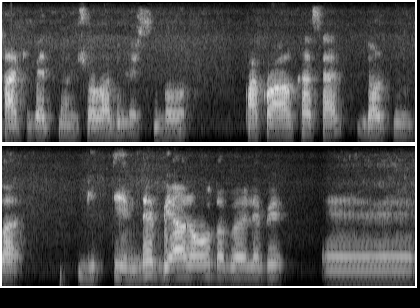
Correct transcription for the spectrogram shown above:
takip etmemiş olabilirsin. Bu Paco Alcacer Dortmund'a gittiğinde bir ara o da böyle bir e,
